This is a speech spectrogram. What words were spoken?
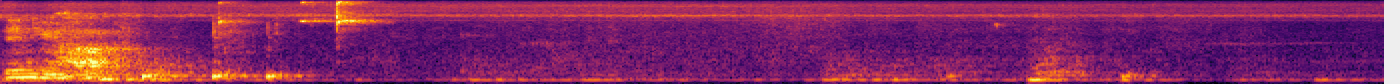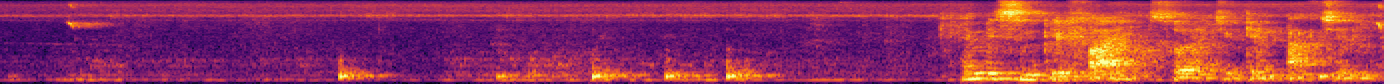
Then you have simplify so that you can actually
